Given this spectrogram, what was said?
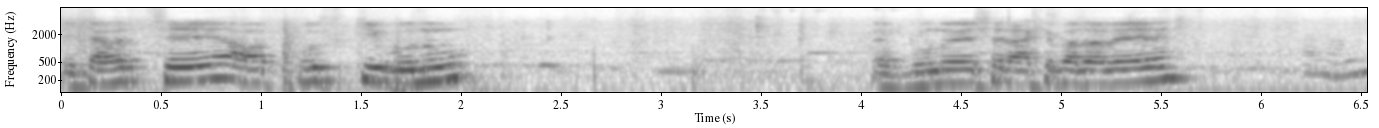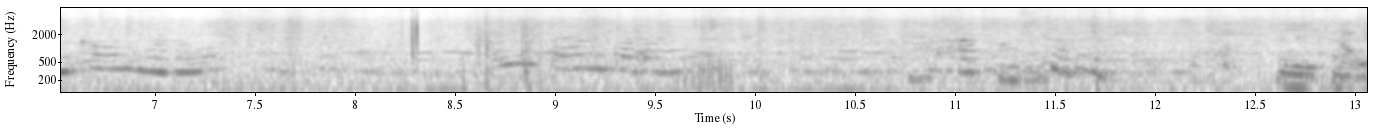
এটা হচ্ছে আমার পুস্কি বনু বুনু এসে রাখি বাঁধাবে এইখানে।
